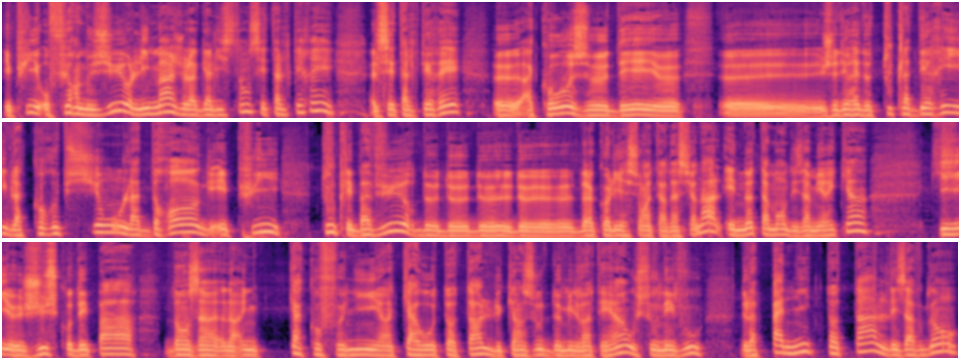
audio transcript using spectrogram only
Et puis, au fur et à mesure, l'image de l'Afghanistan s'est altérée. Elle s'est altérée euh, à cause des, euh, je dirais, de toute la dérive, la corruption, la drogue, et puis toutes les bavures de, la coalition internationale, et notamment des Américains, qui, euh, jusqu'au départ, dans un- dans une cacophonie, un chaos total du 15 août 2021, où souvenez-vous de la panique totale des Afghans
